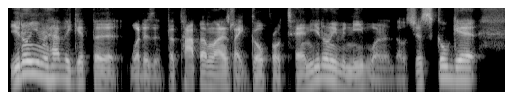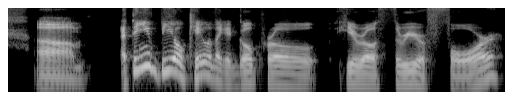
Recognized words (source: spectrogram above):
You don't even have to get the what is it the top end lines like gopro 10 you don't even need one of those. Just go get um i think you'd be okay with like a gopro hero 3 or 4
